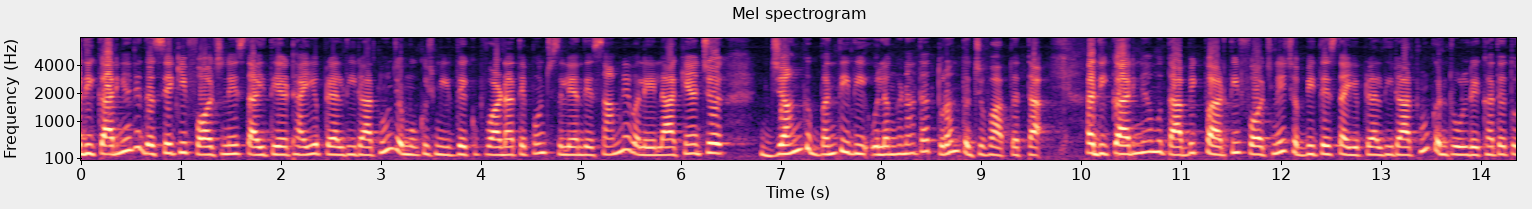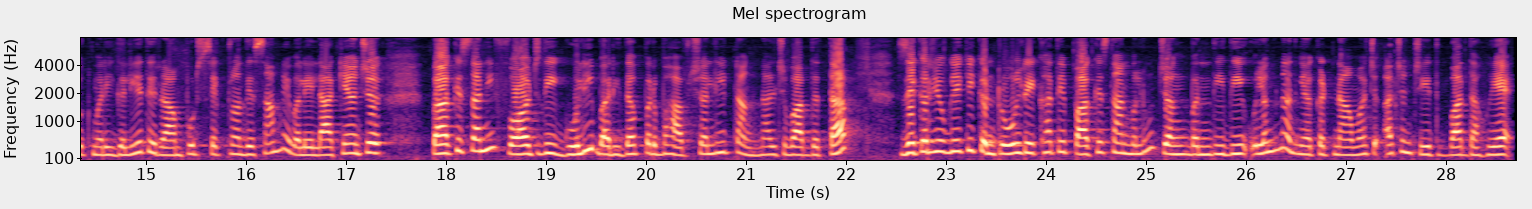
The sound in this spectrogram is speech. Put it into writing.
ਅਧਿਕਾਰੀਆਂ ਨੇ ਦੱਸਿਆ ਕਿ ਫੌਜ ਨੇ 27 ਤੇ 28 ਅਪ੍ਰੈਲ ਦੀ ਰਾਤ ਨੂੰ ਜੰਮੂ ਕਸ਼ਮੀਰ ਦੇ ਕੁਪਵਾੜਾ ਤੇ ਪੁੰਛ ਜ਼ਿਲ੍ਹਿਆਂ ਦੇ ਸਾਹਮਣੇ ਵਾਲੇ ਇਲਾਕਿਆਂ 'ਚ ਜੰਗਬੰਦੀ ਦੀ ਉਲੰਘਣਾ ਦਾ ਤੁਰੰਤ ਜਵਾਬ ਦਿੱਤਾ। ਅਧਿਕਾਰੀਆਂ ਮੁਤਾਬਿਕ ਭਾਰਤੀ ਫੌਜ ਨੇ 26 ਤੇ 27 ਅਪ੍ਰੈਲ ਦੀ ਰਾਤ ਨੂੰ ਕੰਟਰੋਲ ਰੇਖਾ ਤੇ ਤੁਟਮਰੀ ਗਲੀਏ ਤੇ ਰਾਮਪੁਰ ਸੈਕਟਰਾਂ ਦੇ ਸਾਹਮਣੇ ਵਾਲੇ ਇਲਾਕਿਆਂ 'ਚ ਪਾਕਿਸਤਾਨੀ ਫੌਜ ਦੀ ਗੋਲੀਬਾਰੀ ਦਾ ਪ੍ਰਭਾਵਸ਼ਾਲੀ ਢੰਗ ਨਾਲ ਜਵਾਬ ਦਿੱਤਾ। ਜ਼ਿਕਰਯੋਗ ਹੈ ਕਿ ਕੰਟਰੋਲ ਰੇਖਾ ਤੇ ਪਾਕਿਸਤਾਨ ਵੱਲੋਂ ਜੰਗਬੰਦੀ ਦੀ ਉਲੰਘਣਾ ਦੀਆਂ ਘਟਨਾਵਾਂ 'ਚ ਅਚਨਚੇਤ ਵਾਧਾ ਹੋਇਆ ਹੈ।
